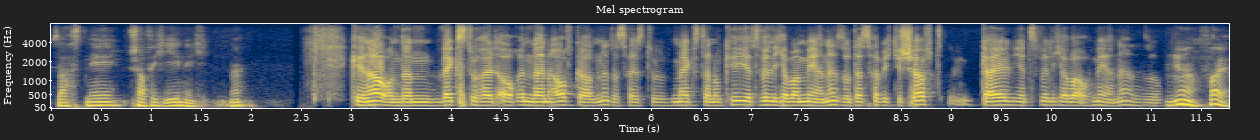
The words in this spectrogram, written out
sagst, nee, schaffe ich eh nicht. Ne? Genau, und dann wächst du halt auch in deinen Aufgaben. Ne? Das heißt, du merkst dann, okay, jetzt will ich aber mehr. Ne? So, das habe ich geschafft. Geil, jetzt will ich aber auch mehr. Ne? Also. Ja, voll.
